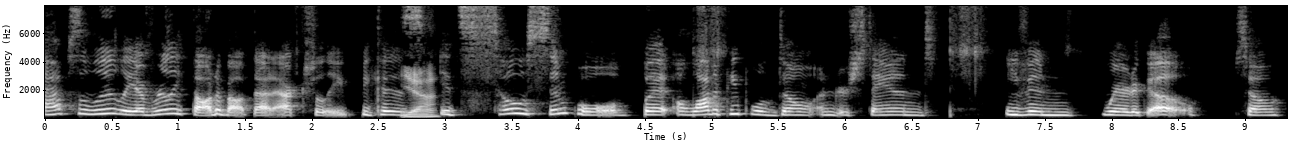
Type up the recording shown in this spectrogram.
Absolutely. I've really thought about that actually because Yeah. it's so simple, but a lot of people don't understand even where to go. So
